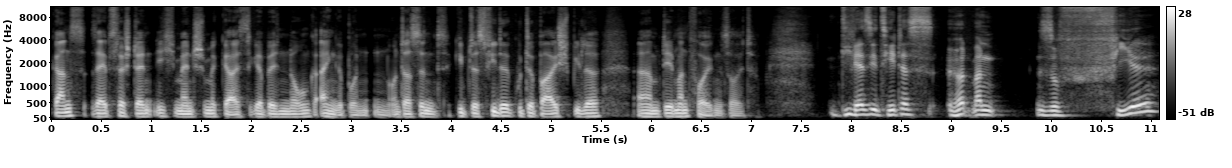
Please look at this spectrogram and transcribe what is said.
ganz selbstverständlich Menschen mit geistiger Behinderung eingebunden. Und das sind, gibt es viele gute Beispiele, ähm, denen man folgen sollte. Diversität, das hört man so viel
